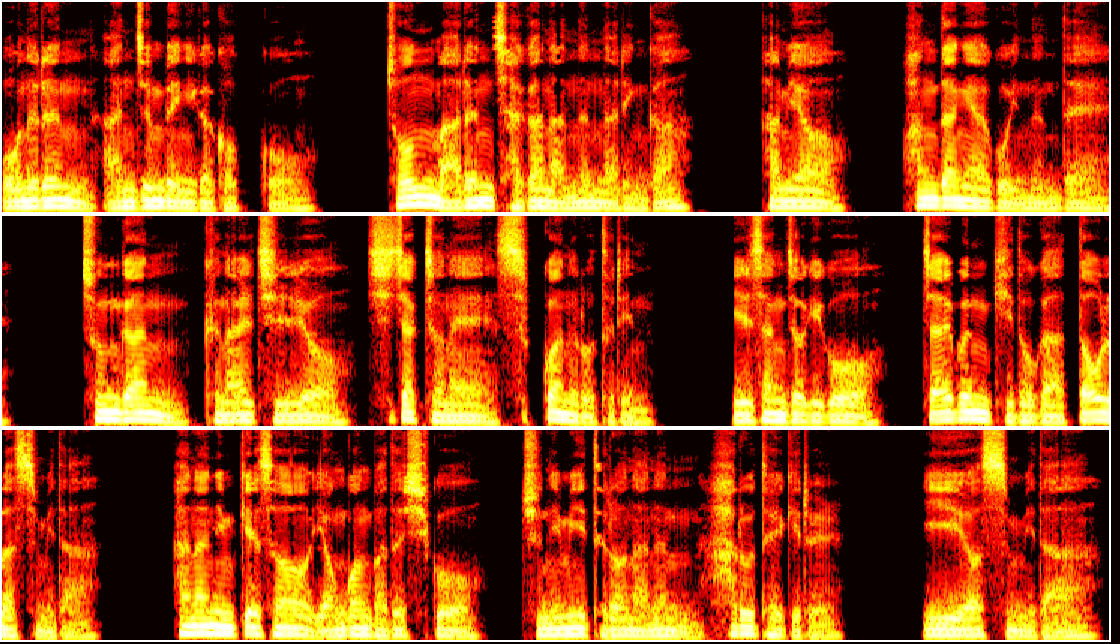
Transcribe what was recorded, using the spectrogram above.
오늘은 안전뱅이가 걷고 존 말은 자가 낳는 날인가 하며 황당해하고 있는데 순간 그날 진료 시작 전에 습관으로 드린 일상적이고 짧은 기도가 떠올랐습니다. 하나님께서 영광 받으시고 주님이 드러나는 하루 되기를 이었습니다.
